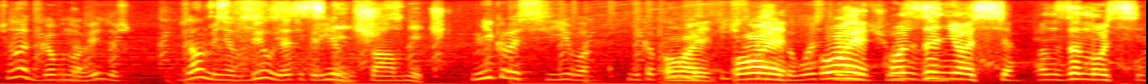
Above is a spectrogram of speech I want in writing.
Человек говно, видишь? Взял меня, сбил, я теперь еду сам. снич. Некрасиво. Никакого Ой, ой, ой, он занесся, он заносся.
